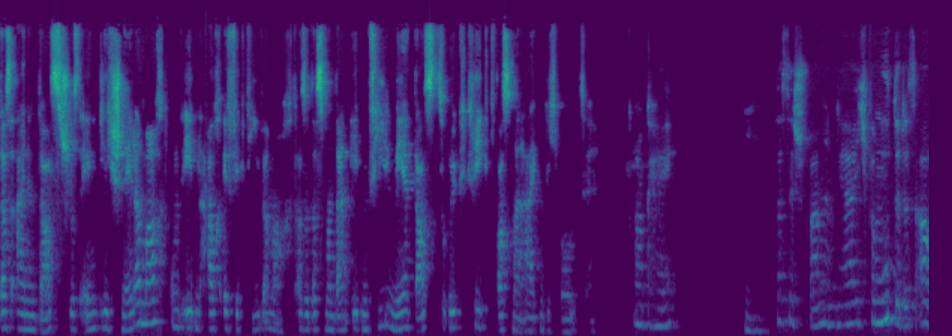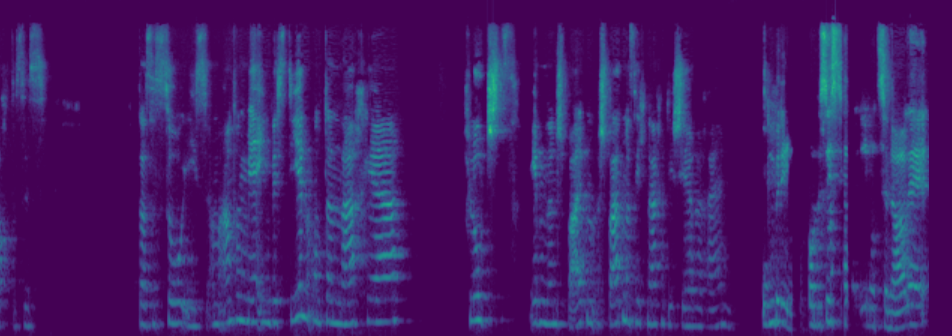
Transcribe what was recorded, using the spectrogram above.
dass einen das schlussendlich schneller macht und eben auch effektiver macht. Also dass man dann eben viel mehr das zurückkriegt, was man eigentlich wollte. Okay. Mhm. Das ist spannend, ja. Ich vermute das auch, dass es, dass es so ist. Am Anfang mehr investieren und dann nachher flutscht es. Eben dann spart, spart man sich nachher die Schere rein. Unbedingt. Und es ist eine emotionale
